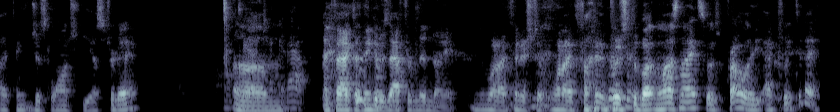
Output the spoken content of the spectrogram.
I think just launched yesterday. Um, check it out. In fact, I think it was after midnight when I finished it. When I finally pushed the button last night, so it's probably actually today.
